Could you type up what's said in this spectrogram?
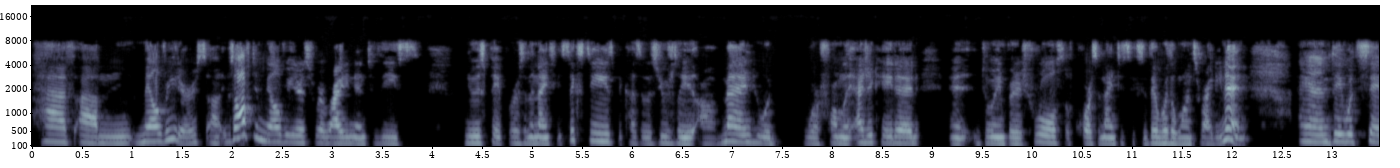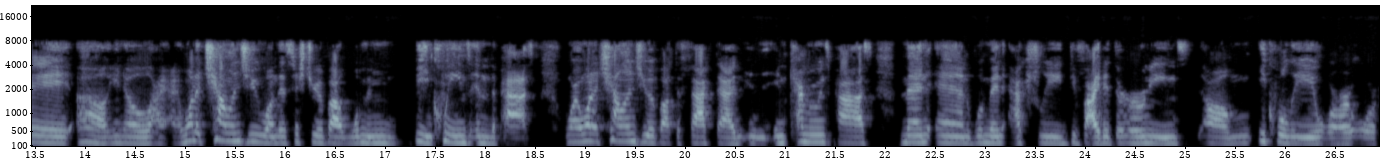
have um, male readers uh, it was often male readers who were writing into these newspapers in the 1960s because it was usually uh, men who would were formally educated and doing British rules, of course, in 1960, they were the ones writing in. And they would say, Oh, you know, I, I want to challenge you on this history about women being queens in the past. Or I want to challenge you about the fact that in, in Cameroon's past, men and women actually divided their earnings um, equally. Or, or,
